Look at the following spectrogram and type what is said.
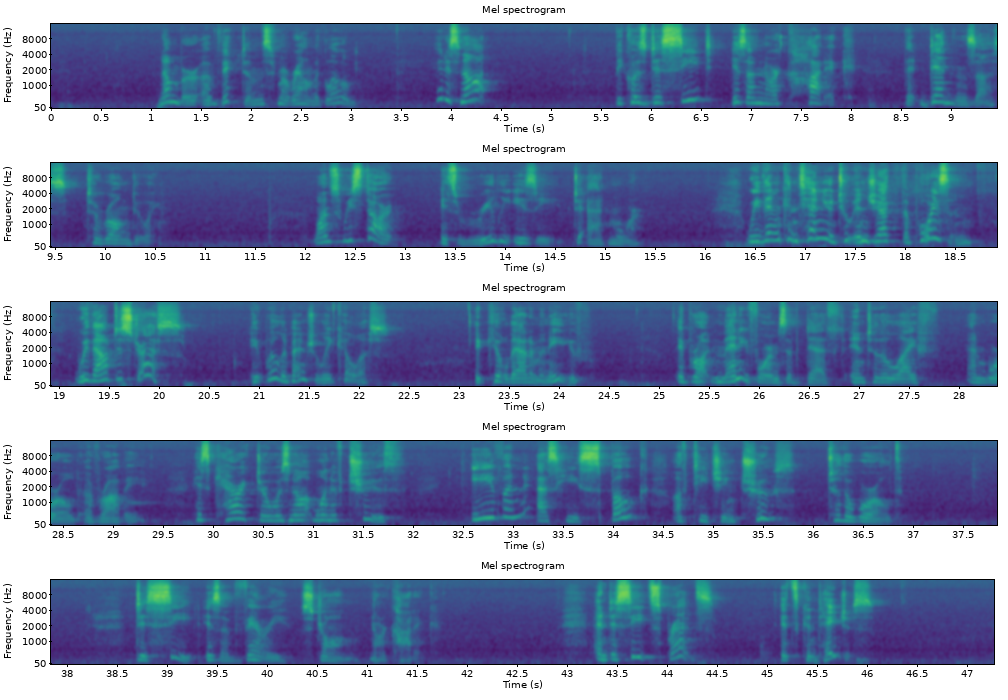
number of victims from around the globe. It is not. Because deceit is a narcotic that deadens us to wrongdoing. Once we start, it's really easy to add more. We then continue to inject the poison without distress. It will eventually kill us. It killed Adam and Eve. It brought many forms of death into the life and world of Ravi. His character was not one of truth, even as he spoke of teaching truth to the world. Deceit is a very strong narcotic. And deceit spreads, it's contagious.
